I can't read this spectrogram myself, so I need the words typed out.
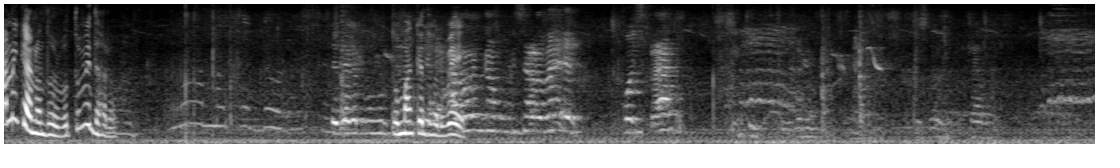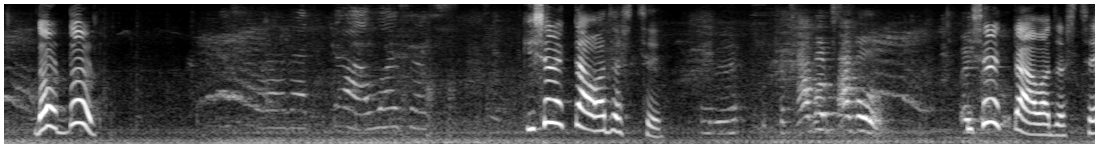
আমি কেন ধরবো? তুমি ধরো। তোমাকে ধরবে। দৌড় দৌড়। কিসের একটা আওয়াজ আসছে? ছাগল ছাগল। কিসের একটা আওয়াজ আসছে?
